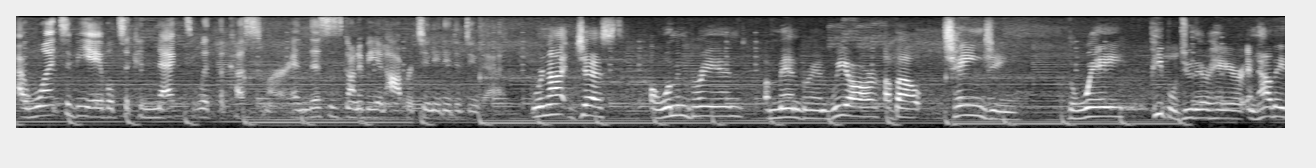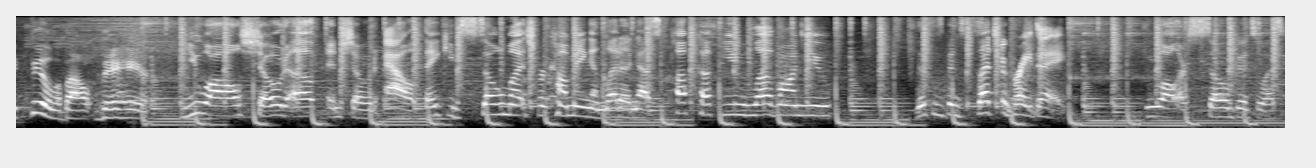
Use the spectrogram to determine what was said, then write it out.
I want to be able to connect with the customer and this is going to be an opportunity to do that. We're not just a women brand, a men brand. We are about changing the way people do their hair and how they feel about their hair. You all showed up and showed out. Thank you so much for coming and letting us puff cuff you, love on you. This has been such a great day. You all are so good to us.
